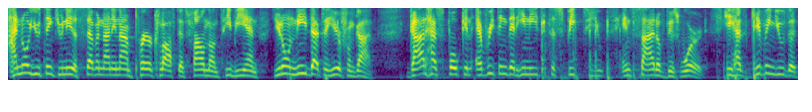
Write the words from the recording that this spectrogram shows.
I know you think you need a $7.99 prayer cloth that's found on TBN. You don't need that to hear from God. God has spoken everything that He needs to speak to you inside of this word. He has given you the,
